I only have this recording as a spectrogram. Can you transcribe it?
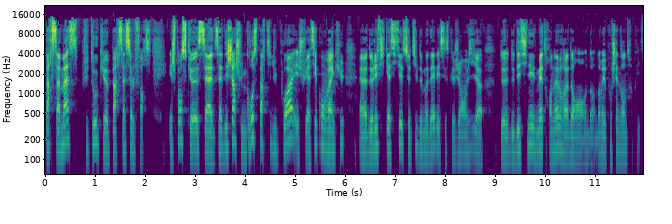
par sa masse plutôt que par sa seule force. Et je pense que ça, ça décharge une grosse partie du poids et je suis assez convaincu euh, de l'efficacité de ce type de modèle et c'est ce que j'ai envie euh, de, de, dessiner et de mettre en œuvre dans, dans, dans mes prochaines entreprises.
